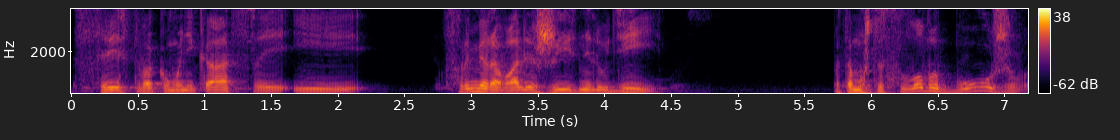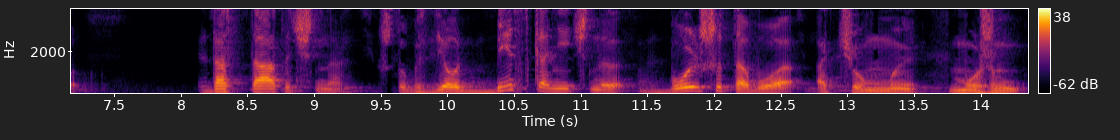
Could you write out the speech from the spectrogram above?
средства коммуникации и формировали жизни людей – Потому что Слово Божьего достаточно, чтобы сделать бесконечно больше того, о чем мы можем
